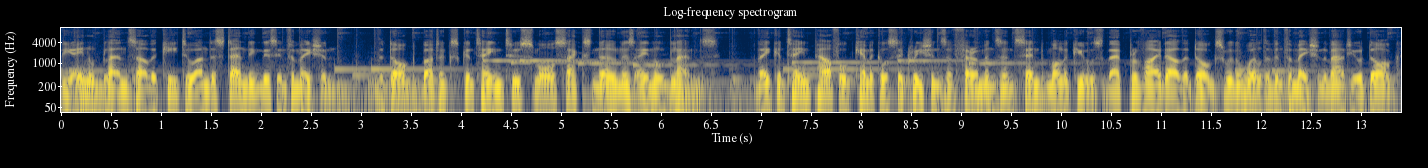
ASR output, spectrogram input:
The anal glands are the key to understanding this information. The dog buttocks contain two small sacs known as anal glands. They contain powerful chemical secretions of pheromones and scent molecules that provide other dogs with a wealth of information about your dog.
